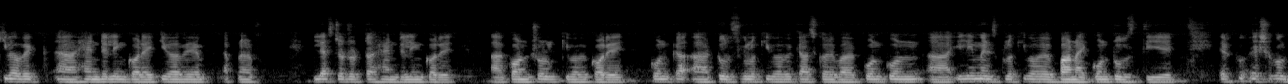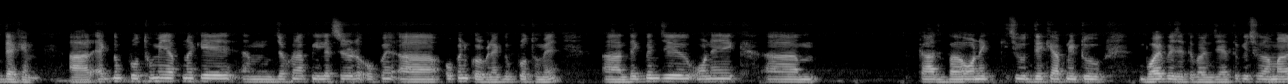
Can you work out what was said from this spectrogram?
কীভাবে হ্যান্ডেলিং করে, কীভাবে আপনার ইলাস্ট্রেটরটা হ্যান্ডেলিং করে, কন্ট্রোল কীভাবে করে, কোন টুলসগুলো কীভাবে কাজ করে বা কোন, কোন আ এলিমেন্টসগুলো কীভাবে বানায়, কোন টুলস দিয়ে এরক এ সকল দেখেন। আর একদম প্রথমেই আপনাকে যখন আপনি ইলাস্ট্রেটর ওপেন ওপেন করবেন একদম ১ম এ আ দেখবেন যে অনেক কাজ বা অনেক কিছু দেখে আপনি একটু ভয় পেয়ে যেতে পারেন যে এত কিছু আমার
